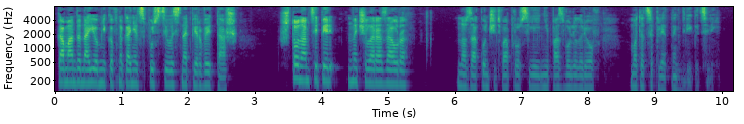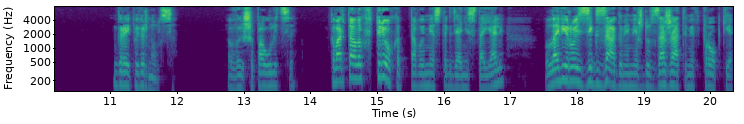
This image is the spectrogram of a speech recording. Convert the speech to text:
Команда наемников наконец спустилась на первый этаж. «Что нам теперь?» — начала Розаура. Но закончить вопрос ей не позволил рев мотоциклетных двигателей. Грей повернулся. Выше по улице кварталах в трех от того места, где они стояли, лавируя зигзагами между зажатыми в пробке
